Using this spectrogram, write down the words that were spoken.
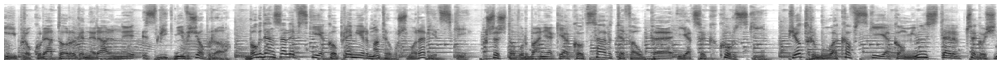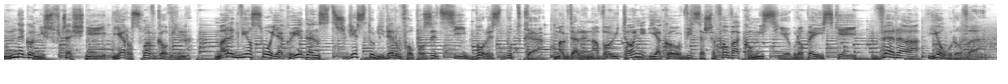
i prokurator generalny Zbigniew Ziobro. Bogdan Zalewski jako premier Mateusz Morawiecki. Krzysztof Urbaniak jako car TVP Jacek Kurski. Piotr Bułakowski jako minister czegoś innego niż wcześniej Jarosław Gowin. Marek Wiosło jako jeden z 30 liderów opozycji Borys Budka. Magdalena Wojtoń jako wiceszefowa Komisji Europejskiej Vera Jourowa.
